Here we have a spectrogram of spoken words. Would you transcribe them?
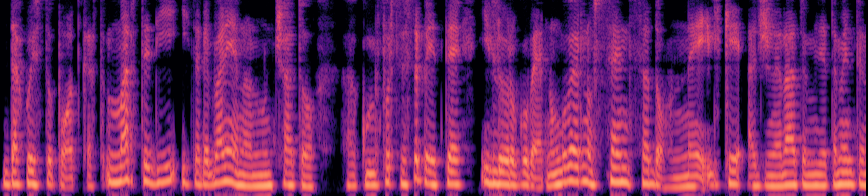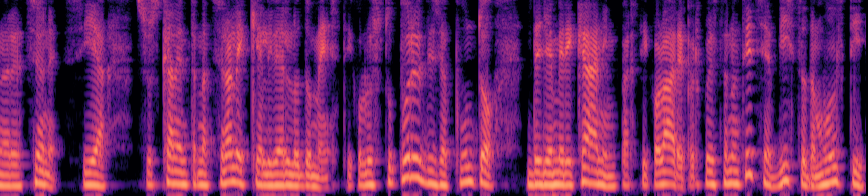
da questo podcast. Martedì i talebani hanno annunciato, eh, come forse sapete, il loro governo, un governo senza donne, il che ha generato immediatamente una reazione sia su scala internazionale che a livello domestico. Lo stupore e il disappunto degli americani in particolare per questa notizia è visto da molti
